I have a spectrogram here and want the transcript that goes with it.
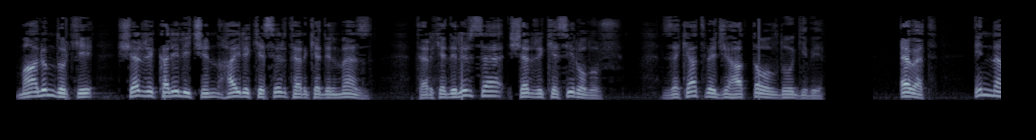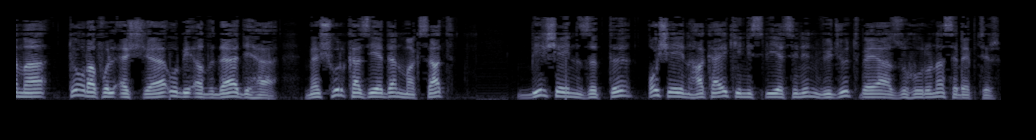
Malumdur ki şerri kalil için hayrı kesir terk edilmez. Terk edilirse şerri kesir olur. Zekat ve cihatta olduğu gibi. Evet, innema tu'raful eşya'u bi adadiha. Meşhur kaziyeden maksat bir şeyin zıttı o şeyin hakaiki nisbiyesinin vücut veya zuhuruna sebeptir.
